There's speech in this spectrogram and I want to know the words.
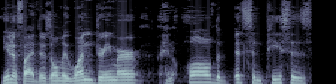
unified. There's only one dreamer, and all the bits and pieces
